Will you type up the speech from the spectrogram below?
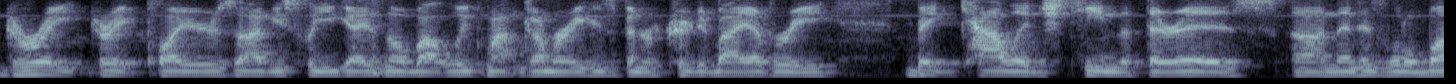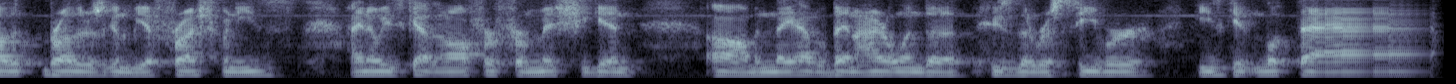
great great players. Obviously, you guys know about Luke Montgomery, who's been recruited by every big college team that there is. Uh, and then his little brother is going to be a freshman. He's I know he's got an offer from Michigan, um, and they have Ben Ireland uh, who's the receiver. He's getting looked at.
